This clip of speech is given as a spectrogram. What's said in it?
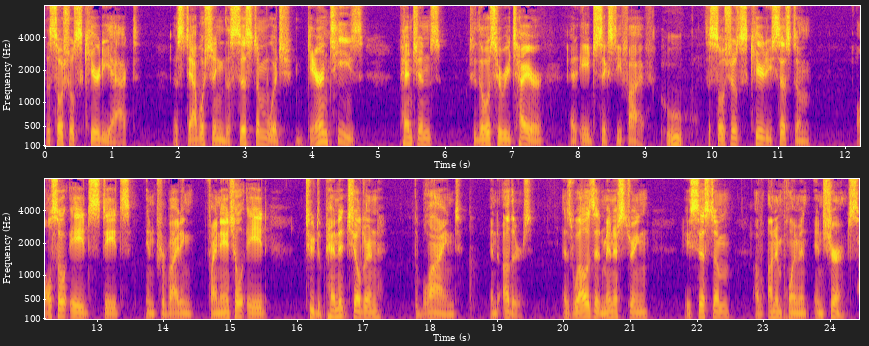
the Social Security Act, establishing the system which guarantees pensions to those who retire at age 65. Ooh. The Social Security system also aids states in providing financial aid to dependent children, the blind, and others, as well as administering a system of unemployment insurance.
